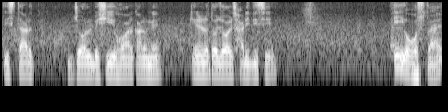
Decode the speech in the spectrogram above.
তিস্তার জল বেশি হওয়ার কারণে কেনেরও তো জল ছাড়ি দিছে। এই অবস্থায়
